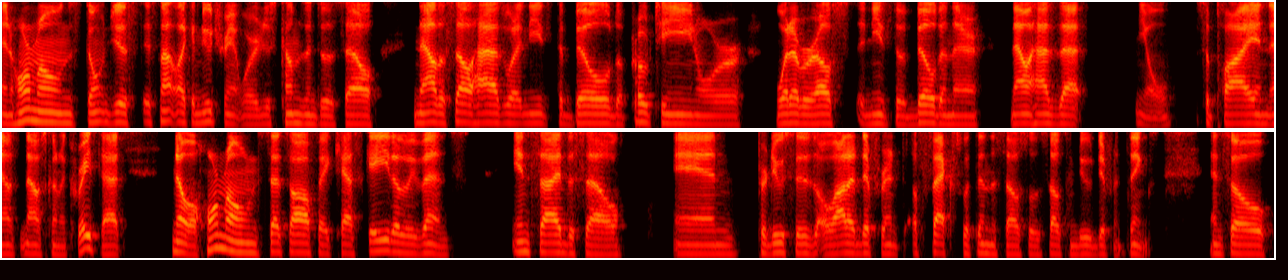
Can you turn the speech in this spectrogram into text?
And hormones don't just, it's not like a nutrient where it just comes into the cell now the cell has what it needs to build a protein or whatever else it needs to build in there. Now it has that, you know, supply and now, now it's going to create that. No, a hormone sets off a cascade of events inside the cell and produces a lot of different effects within the cell so the cell can do different things. And so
